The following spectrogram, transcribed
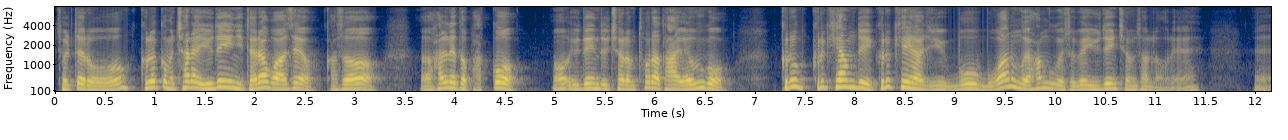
절대로. 그럴 거면 차라리 유대인이 되라고 하세요. 가서, 어, 할례도 받고, 어, 유대인들처럼 토라 다 외우고, 그러, 그렇게 하면 돼. 그렇게 해야지. 뭐, 뭐 하는 거야, 한국에서. 왜 유대인처럼 살라 그래. 예.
